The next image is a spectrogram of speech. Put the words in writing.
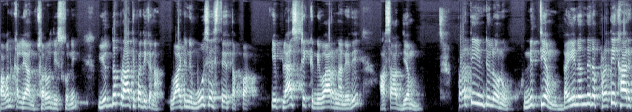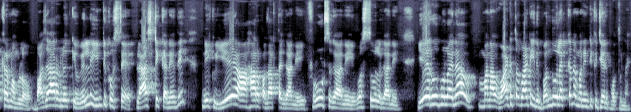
పవన్ కళ్యాణ్ చొరవ తీసుకొని యుద్ధ ప్రాతిపదికన వాటిని మూసేస్తే తప్ప ఈ ప్లాస్టిక్ నివారణ అనేది అసాధ్యం. ప్రతి ఇంటిలోనూ నిత్యం దైనందిన ప్రతి కార్యక్రమంలో బజారులోకి వెళ్ళి ఇంటికి వస్తే ప్లాస్టిక్ అనేది నీకు ఏ ఆహార పదార్థం కానీ ఫ్రూట్స్ కానీ వస్తువులు కానీ ఏ రూపంలో అయినా మన వాటితో పాటు ఇది బంధువు లెక్కన మన ఇంటికి చేరిపోతున్నాయి.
